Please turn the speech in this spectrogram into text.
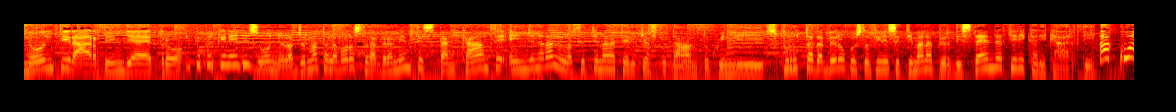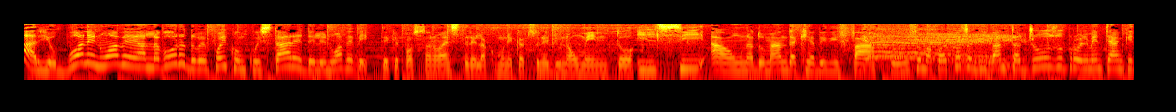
Non tirarti indietro. Anche perché ne hai bisogno, la giornata al lavoro sarà veramente stancante e in generale la settimana ti ha richiesto tanto, quindi Sfrutta davvero questo fine settimana per distenderti e ricaricarti. Acquario, buone nuove al lavoro dove puoi conquistare delle nuove vette che possano essere la comunicazione di un aumento, il sì a una domanda che avevi fatto, insomma qualcosa di vantaggioso probabilmente anche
